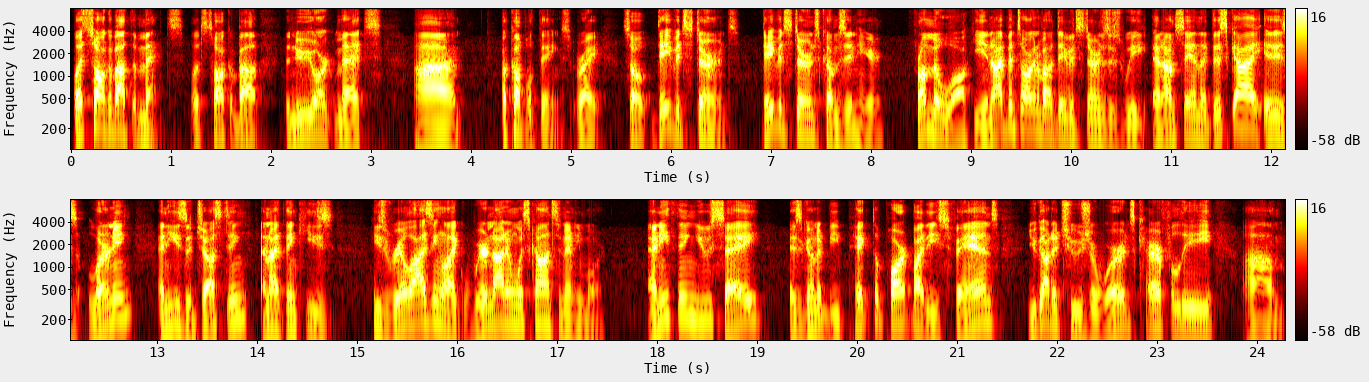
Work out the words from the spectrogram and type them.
Let's talk about the Mets. Let's talk about the New York Mets. Uh, a couple things, right? So David Stearns. David Stearns comes in here from Milwaukee, and I've been talking about David Stearns this week, and I'm saying that this guy is learning and he's adjusting, and I think he's he's realizing like we're not in Wisconsin anymore. Anything you say is going to be picked apart by these fans. You got to choose your words carefully. Um,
